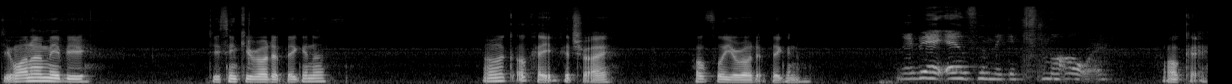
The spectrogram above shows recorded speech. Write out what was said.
Do you wanna maybe? Do you think you wrote it big enough? Oh, ok- okay. You could try. Hopefully you wrote it big enough. Maybe I also make it smaller. Okay.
